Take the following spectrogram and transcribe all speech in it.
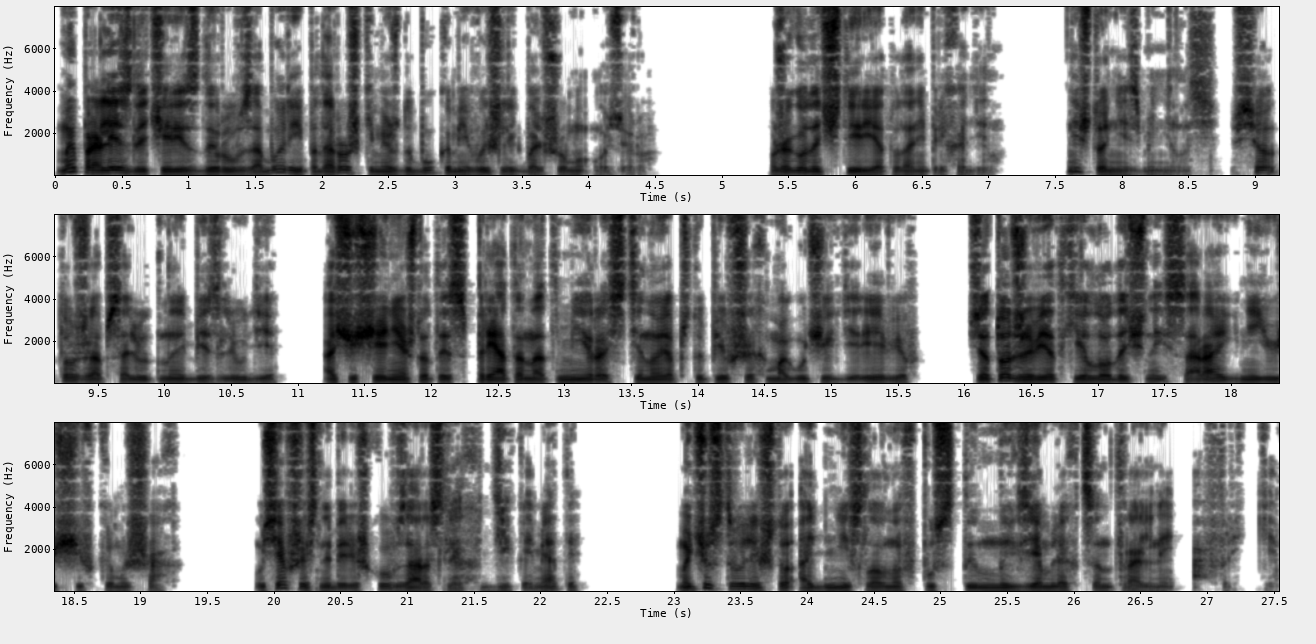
Мы пролезли через дыру в заборе и по дорожке между буками вышли к большому озеру. Уже года четыре я туда не приходил. Ничто не изменилось. Все тоже абсолютное безлюдье, ощущение, что ты спрятан от мира стеной обступивших могучих деревьев, все тот же ветхий лодочный сарай, гниющий в камышах. Усевшись на бережку в зарослях дикой мяты, мы чувствовали, что одни, словно в пустынных землях Центральной Африки.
